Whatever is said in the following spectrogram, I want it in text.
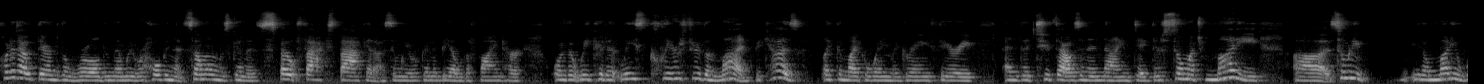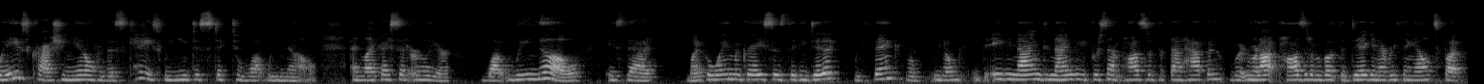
put it out there into the world and then we were hoping that someone was going to spout facts back at us and we were going to be able to find her or that we could at least clear through the mud because like the michael wayne mcgray theory and the 2009 dig there's so much muddy uh, so many you know muddy waves crashing in over this case we need to stick to what we know. And like i said earlier what we know is that Michael Wayne McGray says that he did it. We think we're you know 89 to 90 percent positive that that happened. We're not positive about the dig and everything else, but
